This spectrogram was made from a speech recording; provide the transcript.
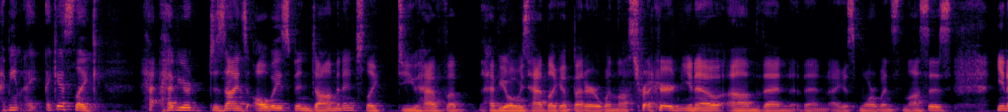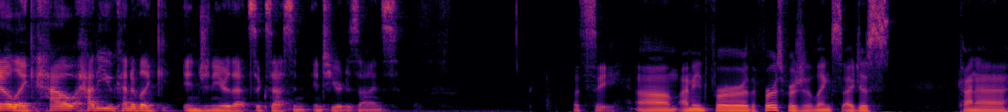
I mean, I, I guess like, ha- have your designs always been dominant? Like, do you have a have you always had like a better win loss record? You know, um, than than I guess more wins than losses. You know, like how how do you kind of like engineer that success in, into your designs? Let's see. Um, I mean, for the first version of Lynx, I just kind of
